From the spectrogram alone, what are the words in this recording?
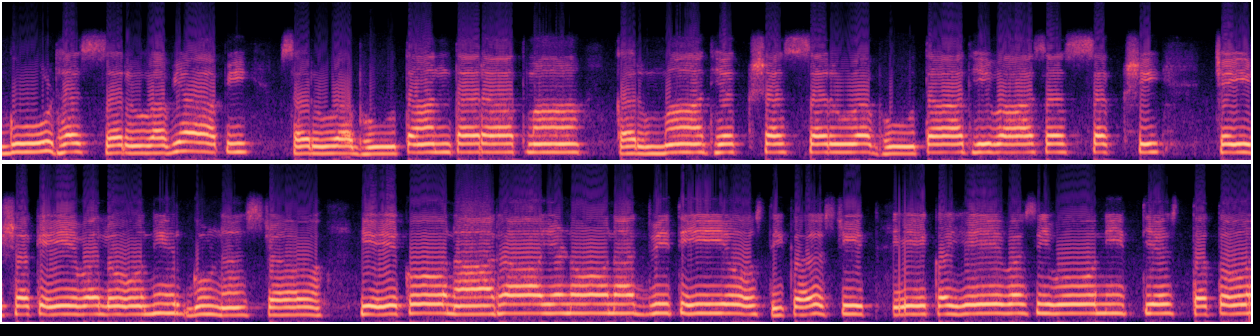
गूढः सर्वव्यापि सर्वभूतान्तरात्मा कर्माध्यक्षः सर्वभूताधिवासः सक्षि। चैष केवलो निर्गुणश्च। एको नारायणो न द्वितीयोऽस्ति कश्चित्। एक एव शिवो नित्यस्ततो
